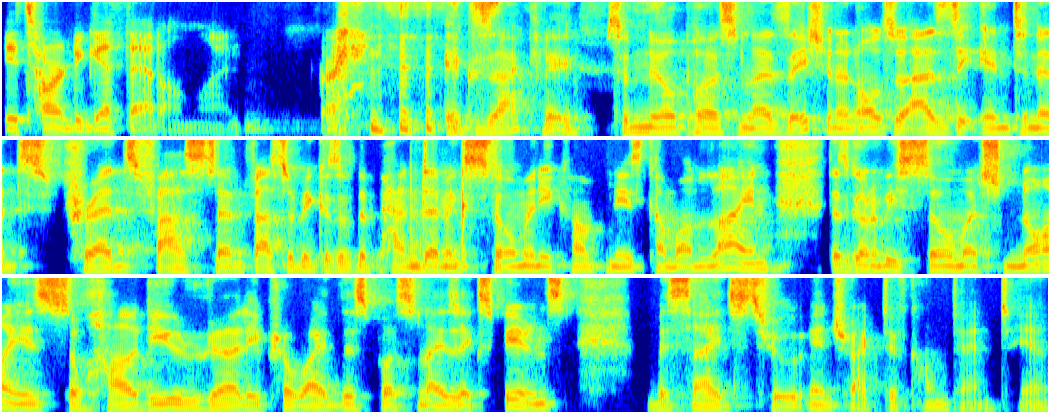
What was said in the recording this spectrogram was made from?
it's hard to get that online, right? exactly. So no personalization, and also as the internet spreads faster and faster because of the pandemic, so many companies come online. There's going to be so much noise. So how do you really provide this personalized experience besides through interactive content? Yeah.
